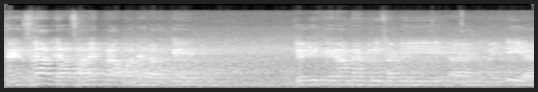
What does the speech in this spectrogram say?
ਫੈਸਲਾ ਲਿਆ ਸਾਰੇ ਭਰਾਵਾਂ ਨੇ ਰਲ ਕੇ, ਜਿਹੜੀ 13 ਮੈਂਬਰੀ ਸਾਡੀ ਕਮੇਟੀ ਹੈ।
